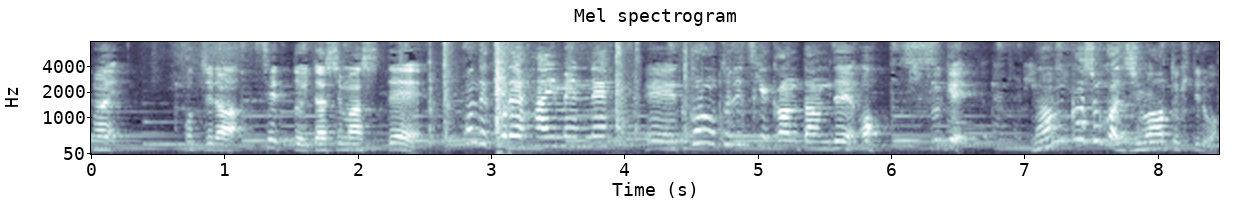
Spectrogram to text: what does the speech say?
はい。こちらセットいたしましてほんでこれ背面ね、えー、これも取り付け簡単であすげえ。何箇所かじわーっときてるわ。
